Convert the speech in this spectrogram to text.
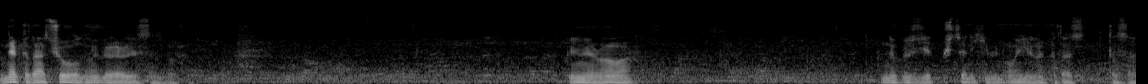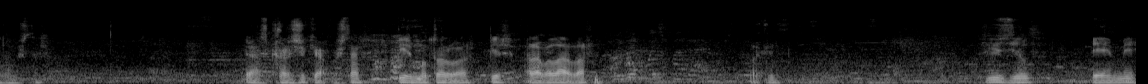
ne kadar çoğu olduğunu görebilirsiniz bakın. Bilmiyorum ama 1970'ten 2010 yılına kadar tasarlamışlar. Biraz karışık yapmışlar. Bir motor var, bir arabalar var. Bakın. 100 yıl BMW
